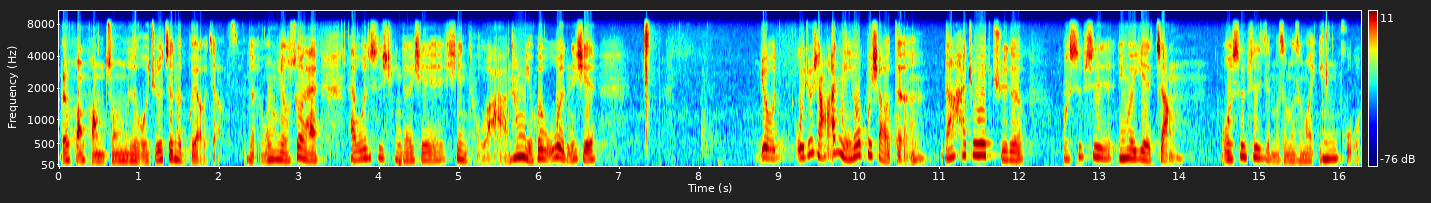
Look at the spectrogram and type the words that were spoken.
而惶惶终日。我觉得真的不要这样子。对我们有时候来来问事情的一些信徒啊，他们也会问一些。有，我就想啊，你又不晓得，然后他就会觉得我是不是因为业障，我是不是怎么什么什么因果？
